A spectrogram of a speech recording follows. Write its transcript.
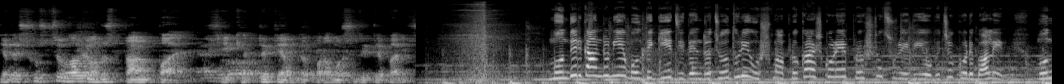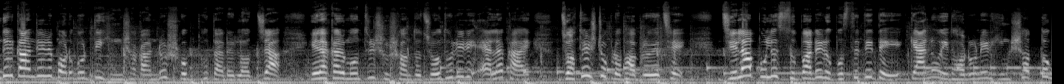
যাতে সুস্থভাবে মানুষ প্রাণ পায়, সেই ক্ষেত্রেতে আমরা পরামর্শ দিতে পারি। মন্দির কাণ্ড নিয়ে বলতে গিয়ে জিতেন্দ্র চৌধুরী উষ্মা প্রকাশ করে প্রশ্ন ছুড়ে দিয়ে অভিযোগ করে বলেন, মন্দির কাণ্ডের পরবর্তী হিংসাকাণ্ড, সভ্যতার লজ্জা। এলাকার মন্ত্রী সুশান্ত চৌধুরীর এলাকায় যথেষ্ট প্রভাব রয়েছে। জেলা পুলিশ সুপারের উপস্থিতিতে কেন এই ধরনের হিংসাত্মক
